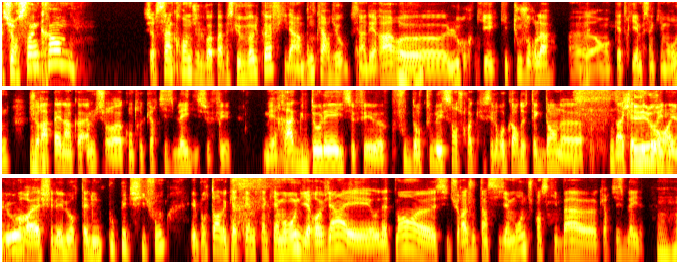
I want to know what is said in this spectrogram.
Sur 5 rounds? Sur 5 rounds, je ne le vois pas. Parce que Volkov, il a un bon cardio. C'est un des rares euh, lourds qui est, qui est toujours là euh, en quatrième, cinquième round. Je Mhm. rappelle hein, quand même, sur, euh, contre Curtis Blade, il se fait mais ragdoller, il se fait euh, foutre dans tous les sens. Je crois que c'est le record de takedown euh, dans la Chez les catégorie lourds, des ouais. lourds, ouais, chez les lourds, telle une poupée de chiffon. Et pourtant, le quatrième, cinquième round, il revient. Et honnêtement, euh, si tu rajoutes un sixième round, je pense qu'il bat euh, Curtis Blade. Mhm.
